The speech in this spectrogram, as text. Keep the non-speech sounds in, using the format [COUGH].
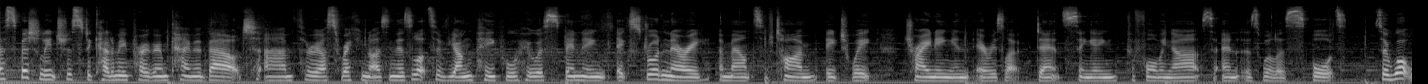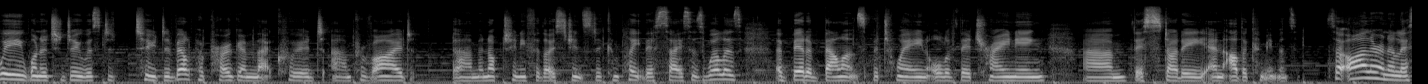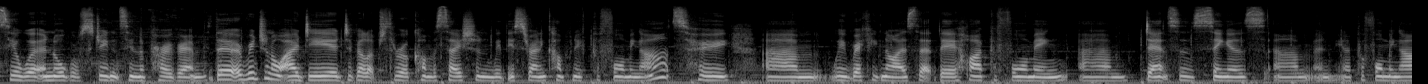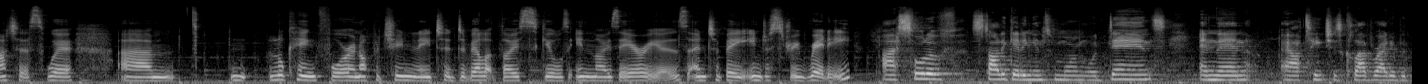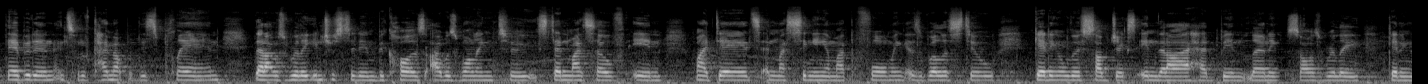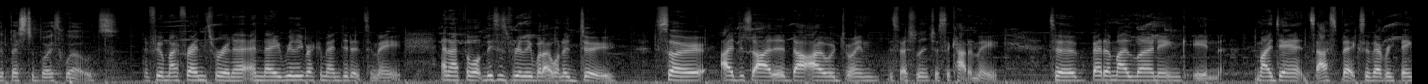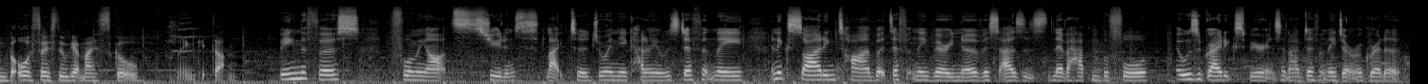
Special Interest Academy program came about um, through us recognising there's lots of young people who are spending extraordinary amounts of time each week training in areas like dance, singing, performing arts and as well as sports. So what we wanted to do was to, to develop a program that could um, provide um, an opportunity for those students to complete their SACE as well as a better balance between all of their training, um, their study and other commitments. So Isla and Alessia were inaugural students in the program. The original idea developed through a conversation with the Australian Company of Performing Arts who um, we recognise that they're high performing um, dancers, singers um, and you know, performing artists were um, looking for an opportunity to develop those skills in those areas and to be industry ready. I sort of started getting into more and more dance and then our teachers collaborated with Thebarton and sort of came up with this plan that I was really interested in because I was wanting to extend myself in my dance and my singing and my performing as well as still getting all those subjects in that I had been learning. So I was really getting the best of both worlds. A few of my friends were in it and they really recommended it to me and I thought this is really what I want to do. So I decided that I would join the Special Interest Academy to better my learning in my dance aspects of everything, but also still get my school thing done. Being the first performing arts students like to join the academy was definitely an exciting time, but definitely very nervous as it's never happened before. It was a great experience and I definitely don't regret it.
